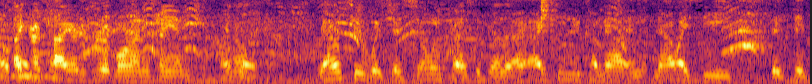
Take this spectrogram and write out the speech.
Okay. I gripped higher and threw it more on his hand. You know? Round two was just so impressive, brother. I, I seen you come out, and now I see the, the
